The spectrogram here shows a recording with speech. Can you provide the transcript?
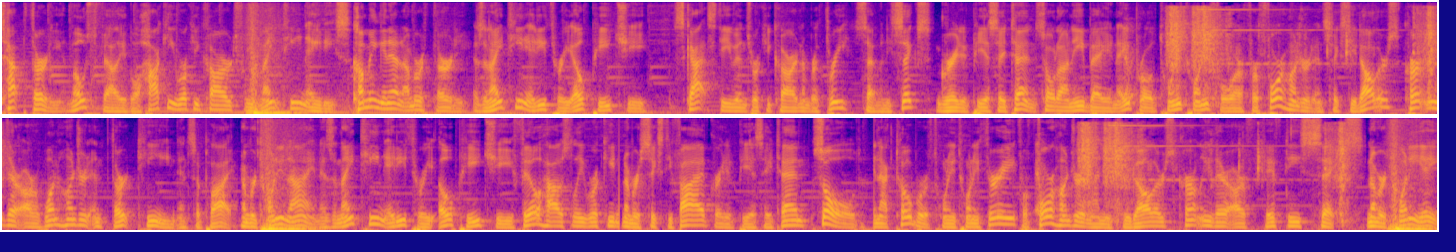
top 30 most valuable hockey rookie cards from the 1980s. Coming in at number 30 is a 1983 OPC Scott Stevens rookie card number 376, graded PSA 10, sold on eBay in April of 2024 for $460. Currently, there are 113 in supply. Number 29 is a 1983 OPC Phil Housley rookie number 65, graded PSA 10, sold in October of 2023 for $492. Currently, there are 56. Number 28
